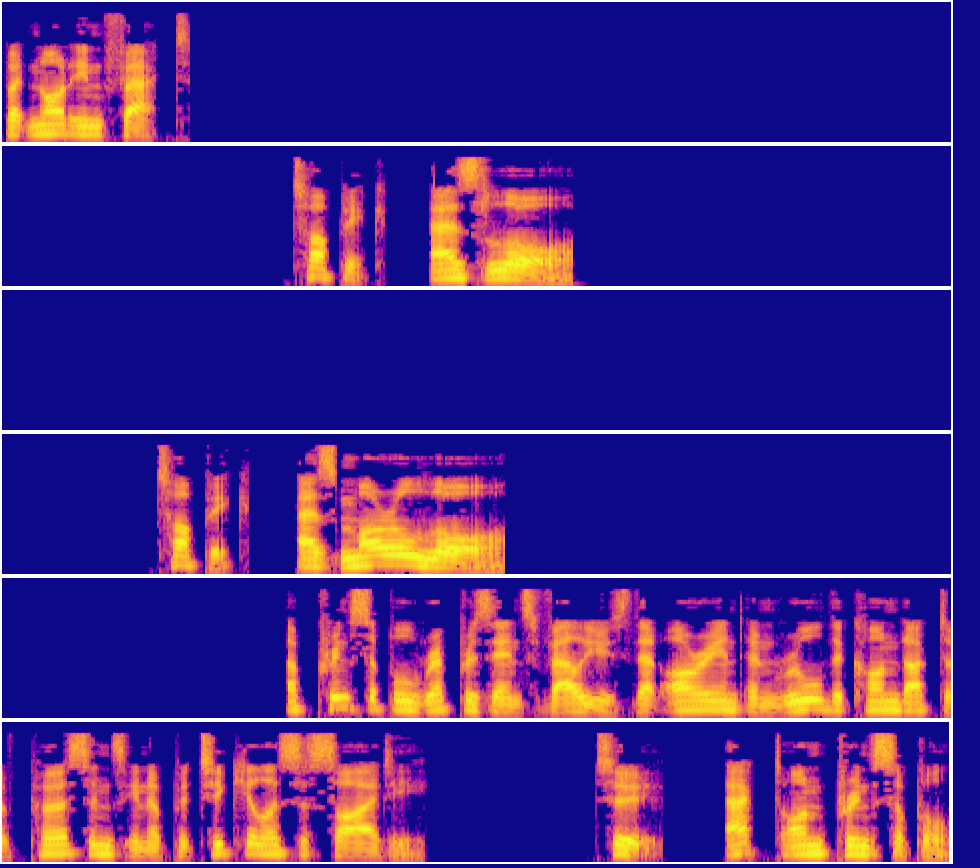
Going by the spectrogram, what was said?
but not in fact. As law As moral law A principle represents values that orient and rule the conduct of persons in a particular society. To act on principle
